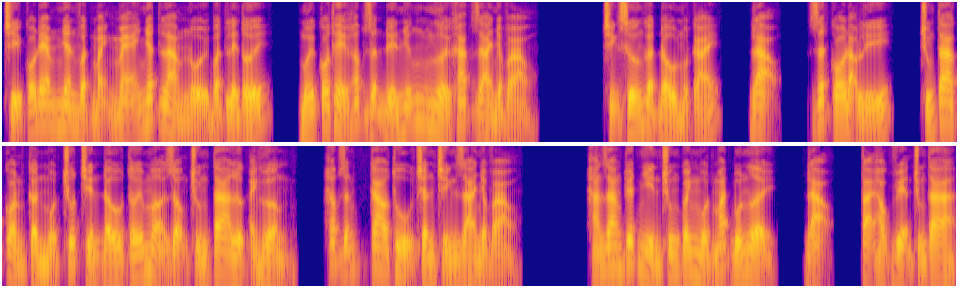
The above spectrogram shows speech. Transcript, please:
chỉ có đem nhân vật mạnh mẽ nhất làm nổi bật lên tới, mới có thể hấp dẫn đến những người khác gia nhập vào trịnh sướng gật đầu một cái, đạo, rất có đạo lý, chúng ta còn cần một chút chiến đấu tới mở rộng chúng ta lực ảnh hưởng, hấp dẫn cao thủ chân chính gia nhập vào. Hàn giang tuyết nhìn chung quanh một mắt bốn người, đạo, tại học viện chúng ta,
